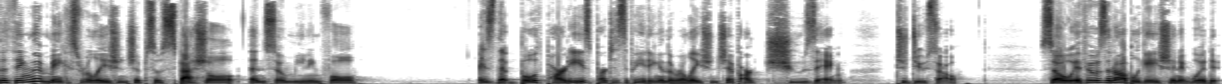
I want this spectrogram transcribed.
the thing that makes relationships so special and so meaningful is that both parties participating in the relationship are choosing to do so. So if it was an obligation, it would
